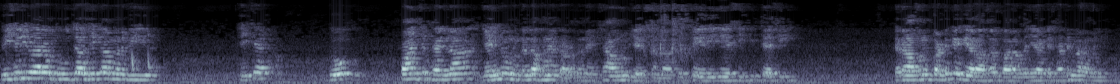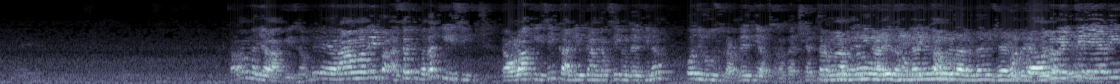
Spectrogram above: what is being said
ਪਿਛਲੀ ਵਾਰ ਉਹ ਦੂਜਾ ਸੀਗਾ ਮਨਵੀਰ ਠੀਕ ਹੈ? ਦੋ ਪੰਜ ਫੈਲਾਂ ਜੈਨੂੰ ਨੂੰ ਕਹਿੰਦਾ ਹੁਣੇ ਕੱਢ ਦੇਣੇ ਸ਼ਾਮ ਨੂੰ ਇੰਜੈਕਸ਼ਨ ਲਾ ਕੇ ਤੇਰੀ ਜੇ ਅਸੀਂ ਕੀਤਾ ਸੀ। ਰਾਤ ਨੂੰ ਕੱਢ ਕੇ 11 ਤੋਂ 12 ਵਜੇ ਆ ਕੇ 12:30 ਵਜੇ। ਕਾਹ ਮਜ਼ਾਕ ਹੀ ਸਮਝੇ ਆਰਾਮ ਆਦੀ ਅਸਲ 'ਚ ਪਤਾ ਕੀ ਸੀ? ਰੌਲਾ ਕੀ ਸੀ? ਕਾਲੀ ਕਾਂਗਰਸੀ ਹੁੰਦੇ ਸੀ ਨਾ ਉਹ ਜਲੂਸ ਕੱਢਦੇ ਸੀ ਅਫਸਰਾਂ ਦਾ ਛੇਤਰ ਮਾਰਦੇ ਸੀ ਨਾਲੇ ਇਹਨਾਂ ਨੂੰ ਲੱਗਦਾ ਵੀ ਸ਼ਾਇਦ ਪ੍ਰੋਬਲਮ ਇੱਥੇ ਇਹ ਹੈ ਵੀ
